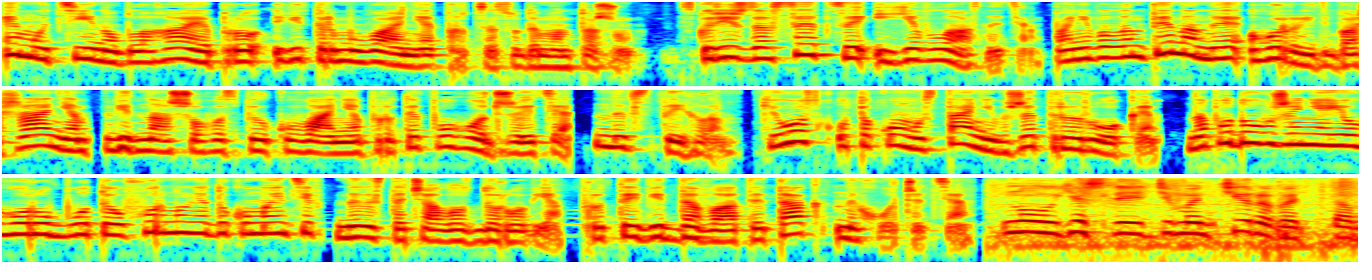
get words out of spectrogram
емоційно благає про відтермування процесу демонтажу. Скоріш за все, це і є власниця. Пані Валентина не горить бажанням від нашого спілкування, проте погоджується, не встигла. Кіоск у такому стані вже три роки. На подовження його роботи оформлення документів не вистачало здоров'я, проте віддавати так не хочеться. Ну, если демонтировать там,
